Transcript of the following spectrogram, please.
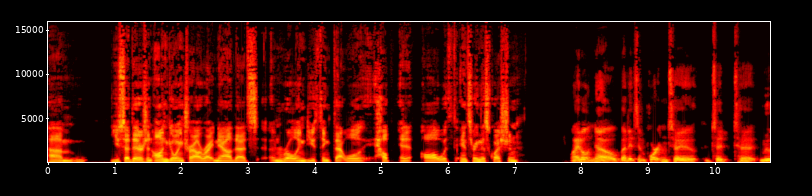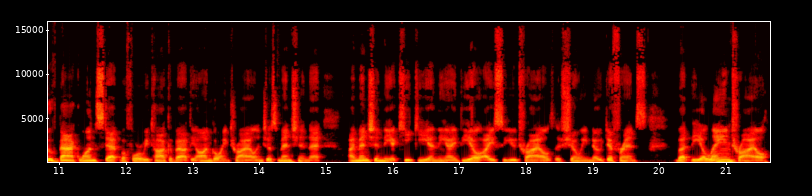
Um, you said there's an ongoing trial right now that's enrolling. Do you think that will help at all with answering this question? Well, I don't know, but it's important to to to move back one step before we talk about the ongoing trial and just mention that I mentioned the Akiki and the Ideal ICU trials as showing no difference, but the ELAIN trial,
